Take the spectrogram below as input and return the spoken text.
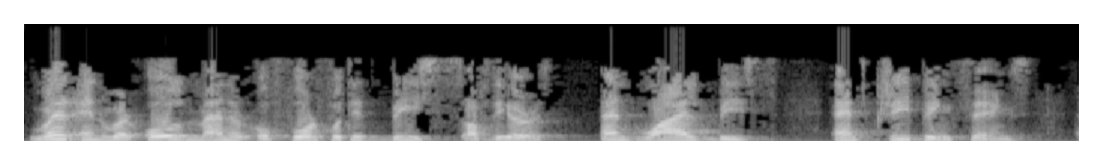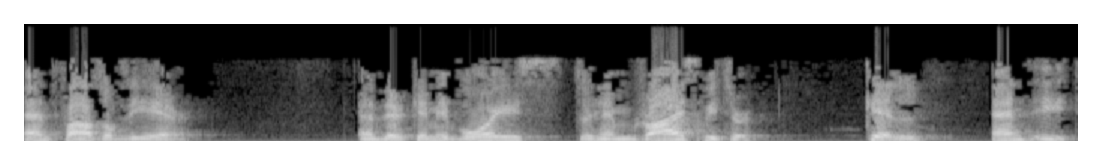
wherein were all manner of four footed beasts of the earth, and wild beasts, and creeping things, and fowls of the air. And there came a voice to him, Rise, Peter, kill and eat.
